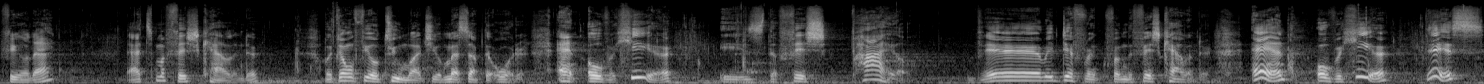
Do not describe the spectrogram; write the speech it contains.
Feel that? That's my fish calendar. But don't feel too much, you'll mess up the order. And over here is the fish pile. Very different from the fish calendar. And over here, this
